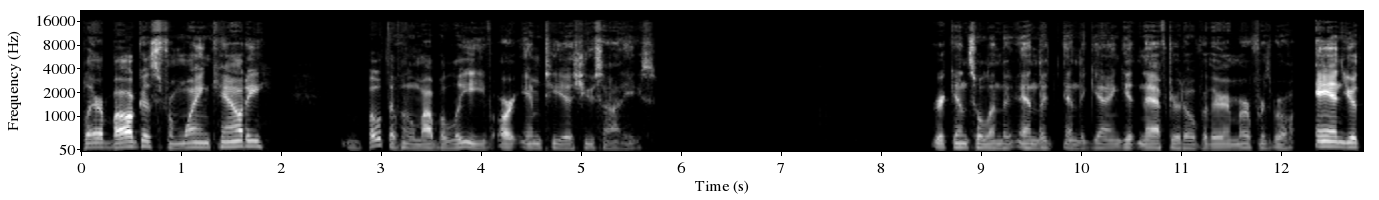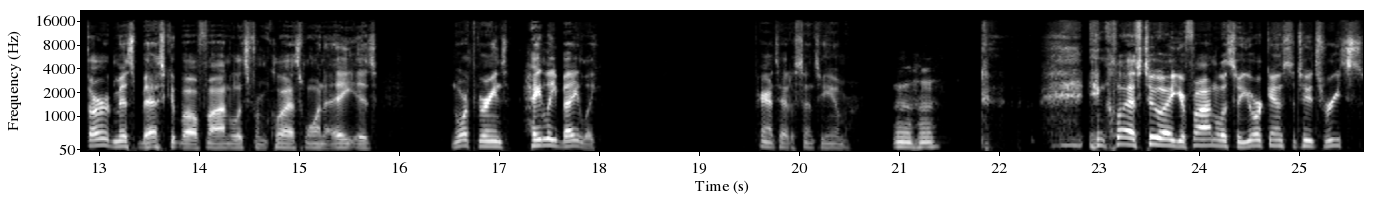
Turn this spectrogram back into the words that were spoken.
Blair Bogus from Wayne County, both of whom I believe are MTSU signees. Rick Insel and the and the and the gang getting after it over there in Murfreesboro. And your third Miss Basketball finalist from Class 1A is North Greene's Haley Bailey. Parents had a sense of humor. Mm-hmm. In Class 2A, your finalists are York Institute's Reese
